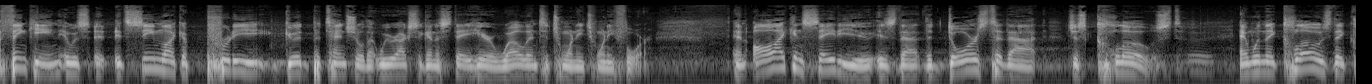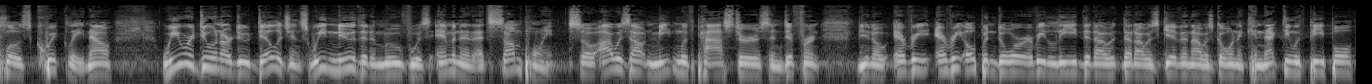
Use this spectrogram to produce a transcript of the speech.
thinking it was it, it seemed like a pretty good potential that we were actually going to stay here well into 2024 and all i can say to you is that the doors to that just closed and when they closed they closed quickly. Now we were doing our due diligence. We knew that a move was imminent at some point. So i was out meeting with pastors and different you know every every open door every lead that i that i was given i was going and connecting with people.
